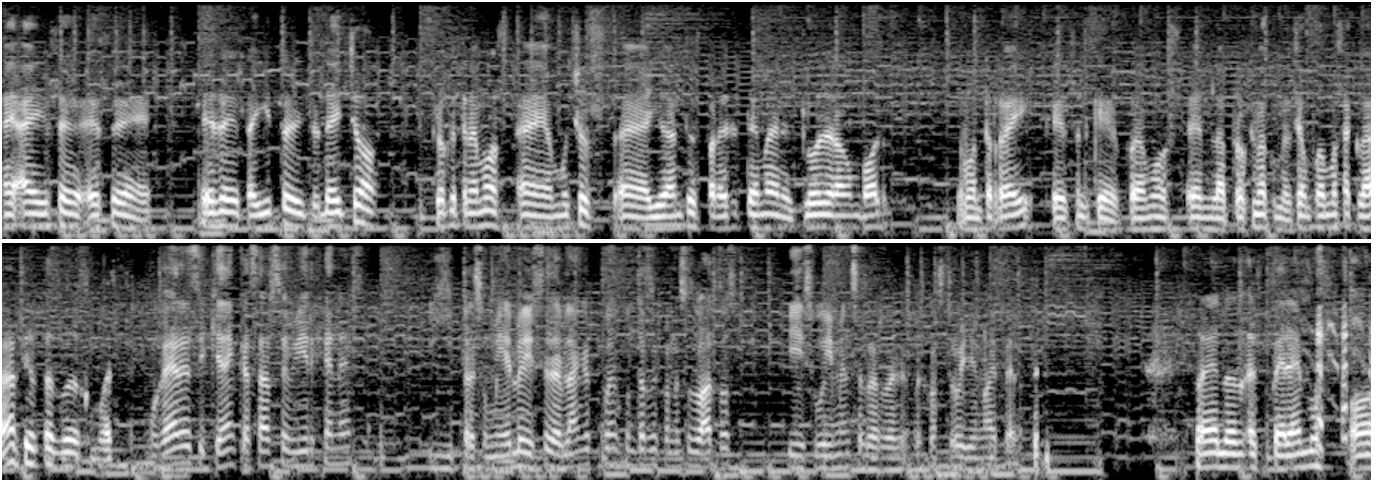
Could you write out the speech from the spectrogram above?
hay, hay ese, ese, ese detallito. De hecho, creo que tenemos eh, muchos eh, ayudantes para ese tema en el Club de Dragon Ball de Monterrey, que es el que podemos, en la próxima convención, podemos aclarar ciertas dudas como esta. Mujeres, si quieren casarse vírgenes y presumirlo y irse de blancas, pueden juntarse con esos vatos y su imen se les re- reconstruye, no hay pedo. Bueno, esperemos. Oh,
